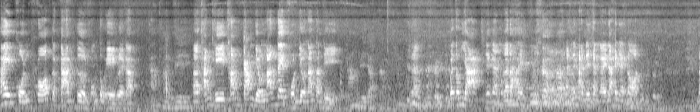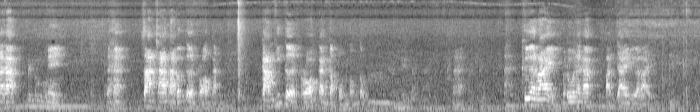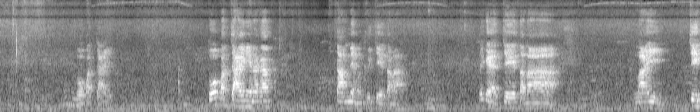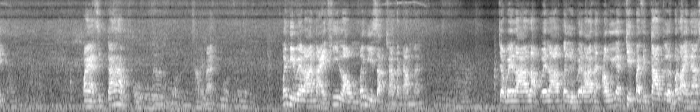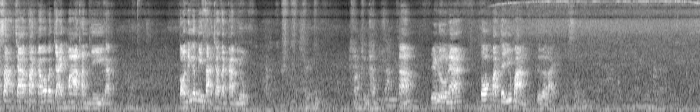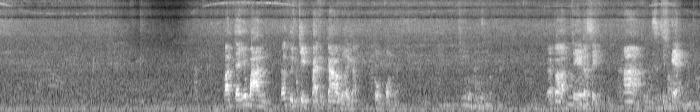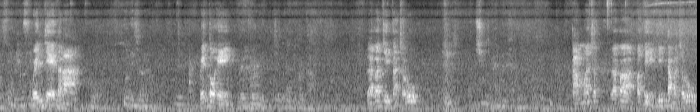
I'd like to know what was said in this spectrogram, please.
ให้ผลพร้อมกับการเกิดของตัวเองเลยครับกรรมทันทีอ่าทันทีทำกรรมเดี๋ยวนั้นได้ผลเดี๋ยวนั้นทันทีกรรมอันนี้อยากได้นะไม่ต้องอยากยังไงมันก็ได้ อันนี้อันนี้ยังไงได้แน่นอนนะครับไม่ต้องรอนี่นะฮะสร้างชาตาก็เกิดพร้อมกัน กรรมที่เกิดพร้อมกันกับผลของตนอันนี้อยากได้นะคืออะไรมาดูนะครับ ปัจจัยคืออะไร ตัวปัจจัย ตัวปัจจัยเนี่ยนะครับ กรรมเนี่ยมันคือเจตนาได้แก่เจตนา ในจิต 89โอ้โหใช่เห็นไหมไม่มีเวลาไหนที่เราไม่มีสัตว์ชาตกรรมนะ จะเวลาหลับเวลาตื่นเวลาไหนเอางี้กันจิต 89 เกิดเมื่อไหร่นะสัตว์ชาตกรรมปัจจัยมาทันทีครับ ตอนนี้ก็มีสัตว์ชาตกรรมอยู่ใช่ความชุนทฟังอ่าเดี๋ยวดูนะตัวปัจจัยุบันคืออะไร ปัจจัยุบันก็คือจิต 89 เลยครับ ตัวผลนะที่อยู่ที่แล้วก็เจตสิกห้าสิบเอ็ดเว้นเจตนา เว้นตัวเองำไม่ควรมันท แล้วก็จิตตัชรูปกรรมชแล้วก็ปฏิที่กรรมชรูป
